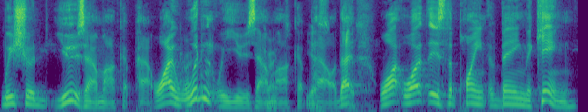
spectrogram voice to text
we should use our market power. Why wouldn't we use our market Yes. power? That what what is the point of being the king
